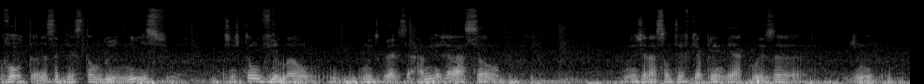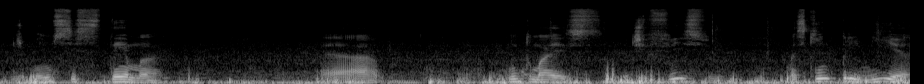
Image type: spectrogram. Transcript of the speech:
voltando a essa questão do início, a gente tem um vilão muito grande. A minha geração, a minha geração teve que aprender a coisa de um, de um sistema é, muito mais difícil, mas que imprimia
